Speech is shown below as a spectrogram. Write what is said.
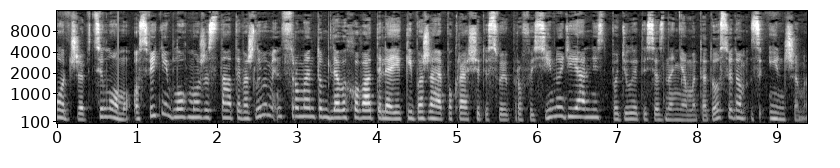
Отже, в цілому, освітній блог може стати важливим інструментом для вихователя, який бажає покращити свою професійну діяльність, поділитися знаннями та досвідом з іншими.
